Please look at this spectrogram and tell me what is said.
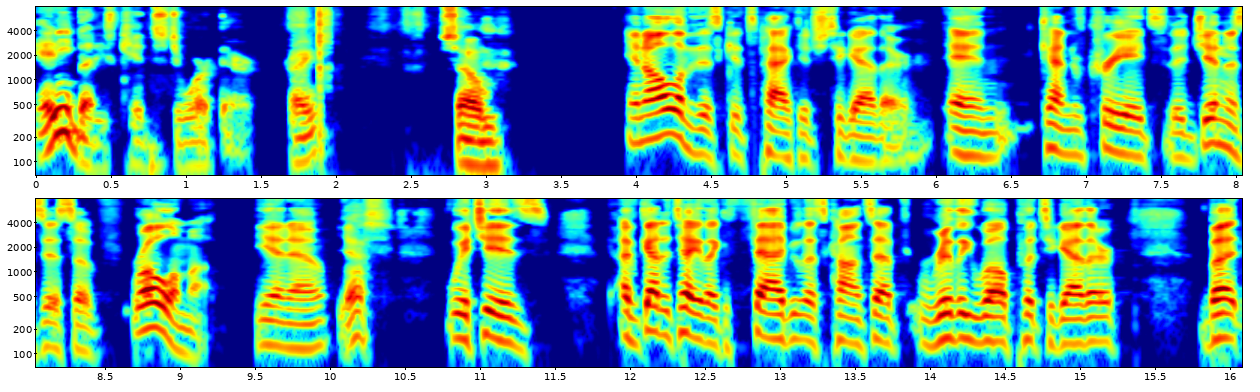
anybody's kids to work there, right? So and all of this gets packaged together and kind of creates the genesis of roll them up, you know? Yes. Which is I've got to tell you like a fabulous concept, really well put together. But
